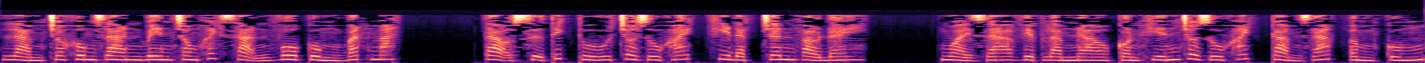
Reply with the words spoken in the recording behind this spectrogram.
làm cho không gian bên trong khách sạn vô cùng bắt mắt, tạo sự thích thú cho du khách khi đặt chân vào đây. Ngoài ra việc làm nào còn khiến cho du khách cảm giác ấm cúng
